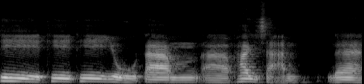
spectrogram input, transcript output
ที่ที่ที่อยู่ตามอ่าภาคอีสานนะฮะ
